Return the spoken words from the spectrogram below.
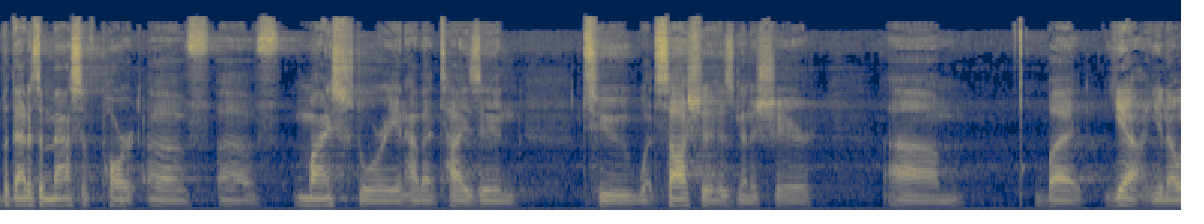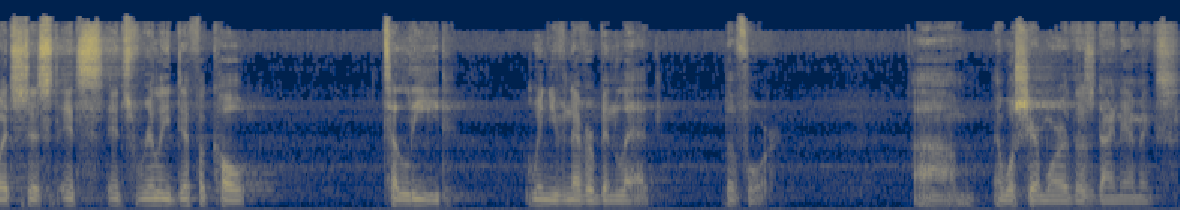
but that is a massive part of, of my story and how that ties in to what Sasha is going to share. Um, but yeah, you know, it's just, it's, it's really difficult to lead when you've never been led before. Um, and we'll share more of those dynamics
